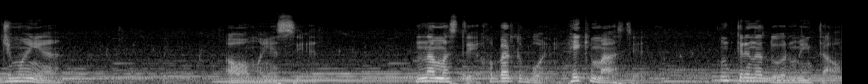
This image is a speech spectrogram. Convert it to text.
de manhã ao amanhecer. Namastê, Roberto Boni, Reiki Master, um treinador mental.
